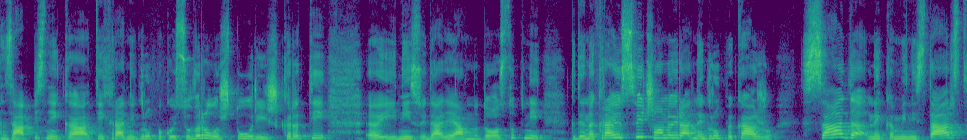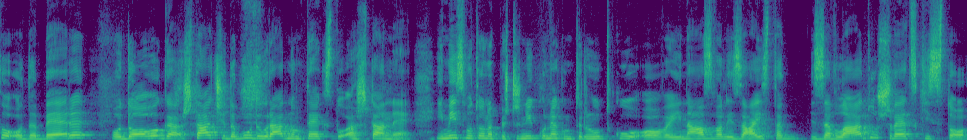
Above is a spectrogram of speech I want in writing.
zapisnika tih radnih grupa koji su vrlo šturi i škrti e, i nisu i dalje javno dostupni, gde na kraju svi članovi radne grupe kažu sada neka ministarstvo odabere od ovoga šta će da bude u radnom tekstu, a šta ne. I mi smo to na Peščaniku u nekom trenutku ovaj, nazvali zaista za vladu švedski sto.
